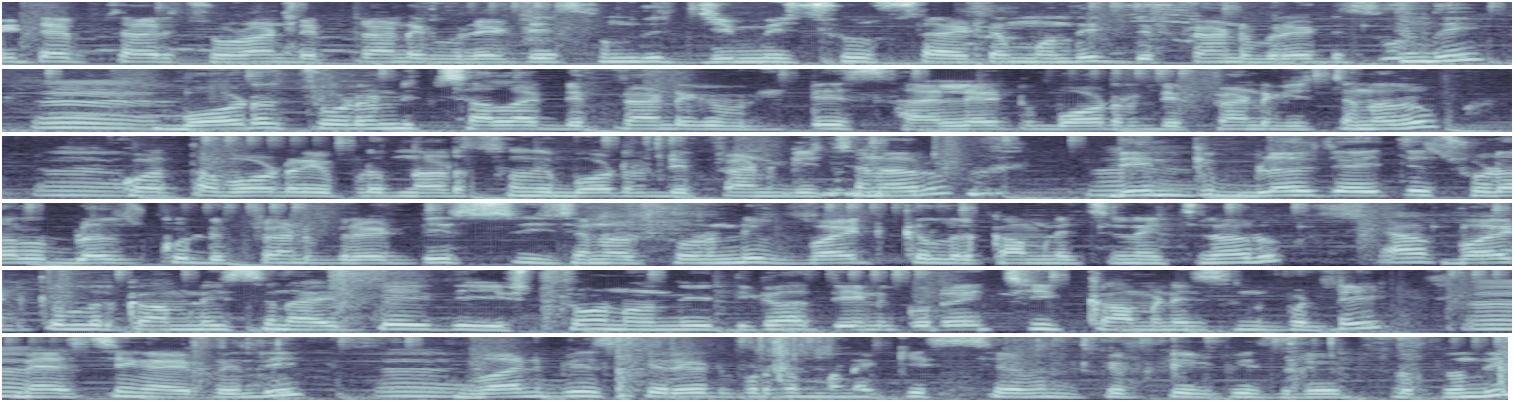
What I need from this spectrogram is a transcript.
ఈ టైప్ సారీ చూడండి డిఫరెంట్ వెరైటీస్ ఉంది. జిమ్మి షూస్ ఐటమ్ ఉంది డిఫరెంట్ వెరైటీస్ ఉంది. బోర్డర్ చూడండి చాలా డిఫరెంట్గా వెరైటీస్ హైలైట్ బోర్డర్ డిఫరెంట్గా ఇచ్చినారు. కొత్త బోర్డర్ ఇప్పుడు నడుస్తుంది బోర్డర్ డిఫరెంట్గా ఇచ్చినారు. దీనికి బ్లౌజ్ అయితే చూడాలి బ్లౌజ్కు డిఫరెంట్ వెరైటీస్ ఇచ్చినారు చూడండి. వైట్ కలర్ కాంబినేషన్ ఇచ్చినారు. వైట్ కలర్ కాంబినేషన్ అయితే ఇది ఇష్టం ఉంది. ఇదిగా దీని గురించి కాంబినేషన్ బట్టి మ్యాచింగ్ అయిపోయింది. వన్ పీస్కి రేట్ పడుతుంది మనకి సెవెన్ ఫిఫ్టీ రూపీస్ రేట్ పడుతుంది.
